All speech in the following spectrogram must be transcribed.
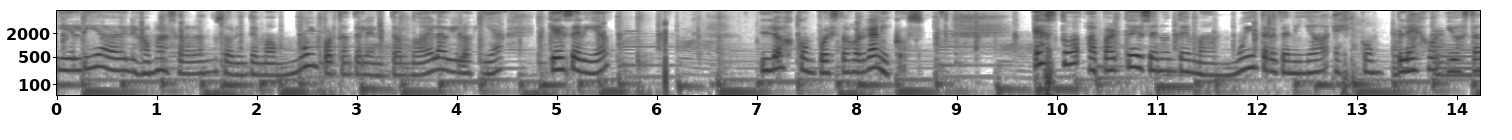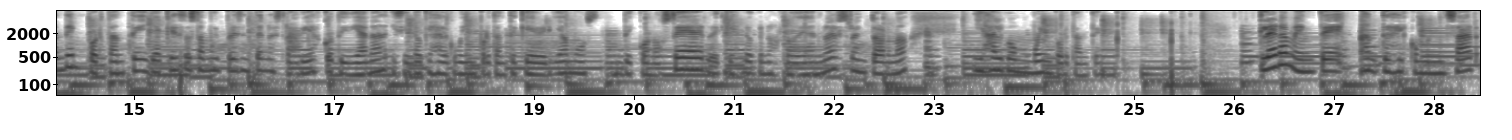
y el día de hoy les vamos a estar hablando sobre un tema muy importante en el entorno de la biología que sería los compuestos orgánicos. Esto, aparte de ser un tema muy entretenido, es complejo y bastante importante ya que esto está muy presente en nuestras vidas cotidianas y siento que es algo muy importante que deberíamos de conocer, de qué es lo que nos rodea en nuestro entorno y es algo muy importante. Claramente, antes de comenzar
